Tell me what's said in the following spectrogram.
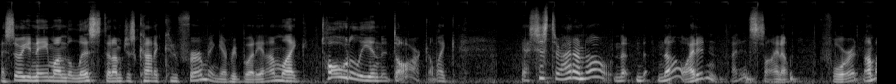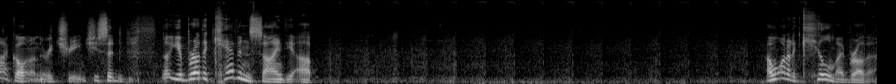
I saw your name on the list, and I'm just kind of confirming everybody. And I'm like, totally in the dark. I'm like, yeah, sister, I don't know. No, no, I didn't. I didn't sign up for it. I'm not going on the retreat. She said, no, your brother Kevin signed you up. I wanted to kill my brother.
